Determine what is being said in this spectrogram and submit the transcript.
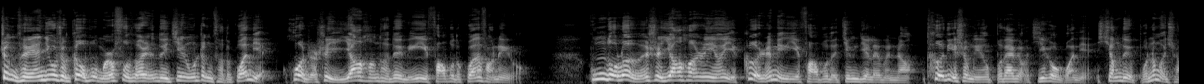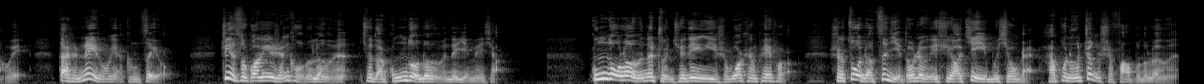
政策研究是各部门负责人对金融政策的观点，或者是以央行团队名义发布的官方内容。工作论文是央行人员以个人名义发布的经济类文章，特地声明不代表机构观点，相对不那么权威，但是内容也更自由。这次关于人口的论文就在工作论文的页面下。工作论文的准确定义是 working paper，是作者自己都认为需要进一步修改还不能正式发布的论文。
